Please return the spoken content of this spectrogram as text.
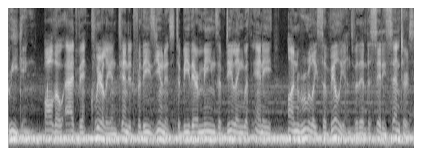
intriguing. Although Advent clearly intended for these units to be their means of dealing with any unruly civilians within the city centers,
